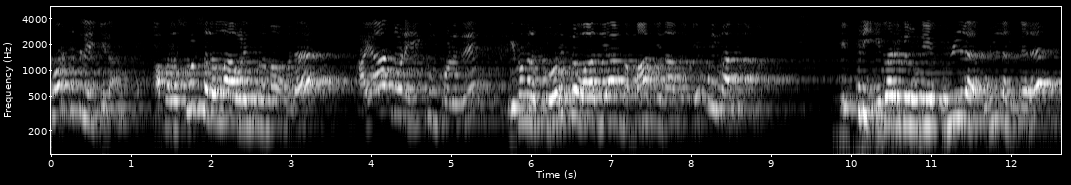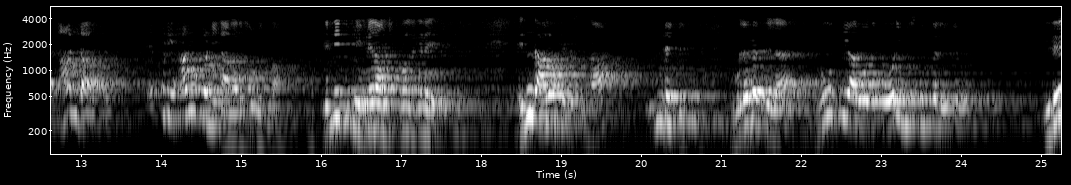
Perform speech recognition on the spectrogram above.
சொர்க்கத்தில் இருக்கிறாங்க அப்ப ரசூல் சல்லா அவங்கள ஹயாத்தோட இருக்கும் பொழுது இவங்களை சொர்க்கவாதியாக மாத்தினாங்க. எப்படி மாத்தினாங்க? எப்படி இவர்களுடைய உள்ள உள்ளங்களை ஆண்டார்கள்? எப்படி அன் பண்ணினாங்க ரசூலுல்லா எண்ணிக்கை மேலாம் சோதனைகளே எந்த அளவுக்கு சொன்னா இன்றைக்கு உலகத்துல நூத்தி அறுபது கோடி முஸ்லிம்கள் இருக்கிறது. இதே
